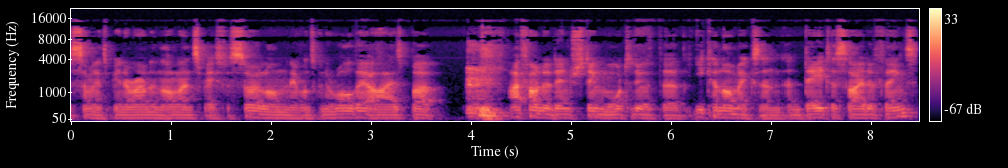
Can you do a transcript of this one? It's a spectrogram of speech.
it's something that's been around in the online space for so long, and everyone's going to roll their eyes, but I found it interesting more to do with the economics and, and data side of things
